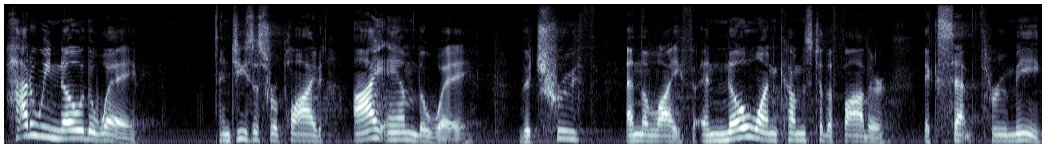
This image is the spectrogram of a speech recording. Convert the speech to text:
How do we know the way? And Jesus replied, I am the way, the truth, and the life, and no one comes to the Father except through me.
